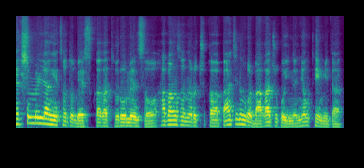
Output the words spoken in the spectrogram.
핵심 물량에서도 매수가가 들어오면서 하방선으로 주가가 빠지는 걸 막아주고 있는 형태입니다.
